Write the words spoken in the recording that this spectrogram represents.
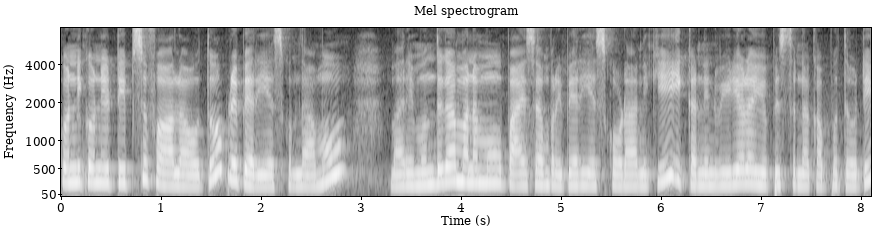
కొన్ని కొన్ని టిప్స్ ఫాలో అవుతూ ప్రిపేర్ చేసుకుందాము. మరి ముందుగా మనము పాయసం ప్రిపేర్ చేసుకోవడానికి ఇక్కడ నేను వీడియోలో చూపిస్తున్న కప్పుతోటి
